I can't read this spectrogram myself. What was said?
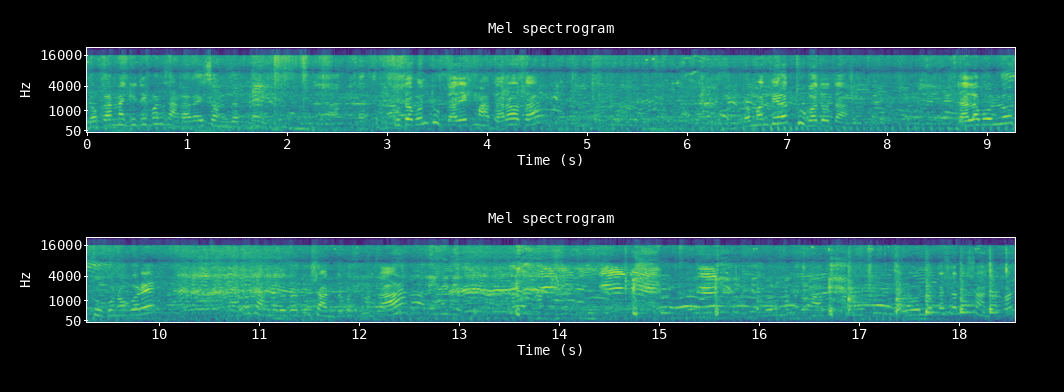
लोकांना किती पण सांगा काही समजत नाही. कुठं पण थुकतात एक म्हातारा होता तर मंदिरात थुकत होता. त्याला बोललो थुकू नको रे. त्याला सांगत होता तू शांत बस मग त्याला बोललो कशाला शांत बस?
